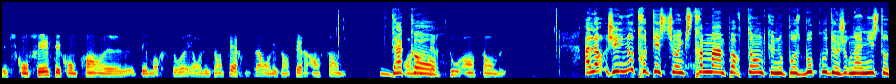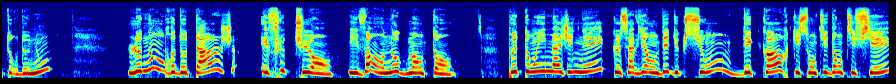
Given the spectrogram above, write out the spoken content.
ce qu'on fait c'est qu'on prend des morceaux et on les enterre là on les enterre ensemble. D'accord. On enterre tout ensemble. Alors j'ai une autre question extrêmement importante que nous posent beaucoup de journalistes autour de nous. Le nombre d'otages est fluctuant, il va en augmentant. Peut-on imaginer que ça vient en déduction des corps qui sont identifiés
